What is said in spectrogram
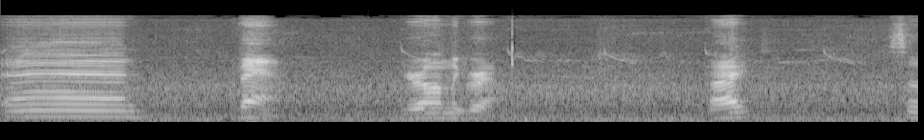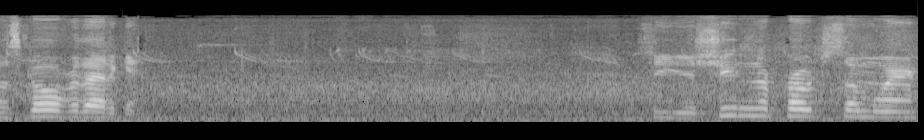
and bam, you're on the ground. Alright, so let's go over that again. So you're shooting approach somewhere,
